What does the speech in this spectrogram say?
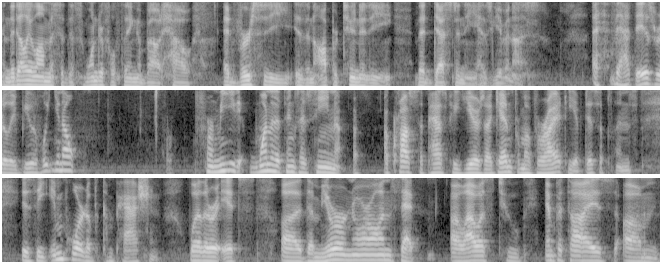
And the dalai lama said this wonderful thing about how adversity is an opportunity that destiny has given us. That is really beautiful. You know for me one of the things i've seen across the past few years again from a variety of disciplines is the import of compassion, whether it's uh, the mirror neurons that allow us to empathize um,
